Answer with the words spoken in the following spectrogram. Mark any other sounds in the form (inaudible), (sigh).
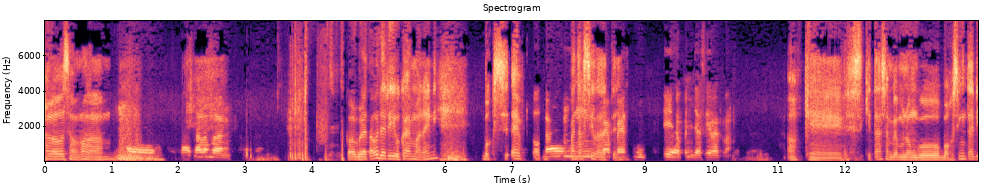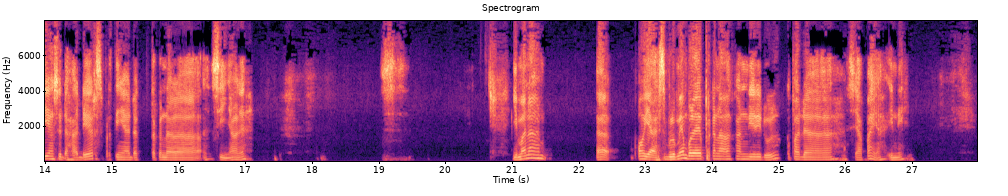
Halo, selamat malam. Halo, selamat malam Bang. Kalau boleh tahu dari UKM mana ini? Box eh UKM Pencaksilat ya? Iya, Pencaksilat Bang. Oke, kita sambil menunggu boxing tadi yang sudah hadir sepertinya ada terkendala sinyal ya. Gimana? eh, oh ya, sebelumnya boleh perkenalkan diri dulu kepada siapa ya ini?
